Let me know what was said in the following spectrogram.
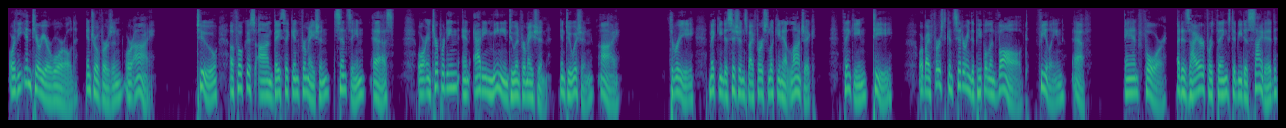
or the interior world, introversion or I. 2. A focus on basic information, sensing, S, or interpreting and adding meaning to information, intuition, I. 3. Making decisions by first looking at logic, thinking, T, or by first considering the people involved, feeling, F. And 4. A desire for things to be decided,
